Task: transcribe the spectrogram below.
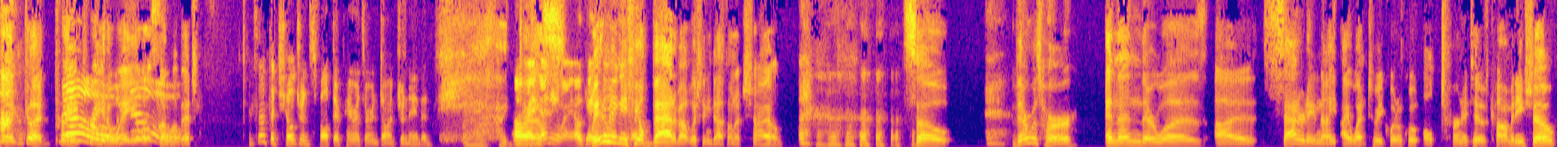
like, good. Pray, pray it No, away, you little son of a bitch. It's not the children's fault their parents are indoctrinated. I All right. Anyway, okay. Way so to make me feel bad about wishing death on a child. So there was her, and then there was uh Saturday night. I went to a quote unquote alternative comedy show,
